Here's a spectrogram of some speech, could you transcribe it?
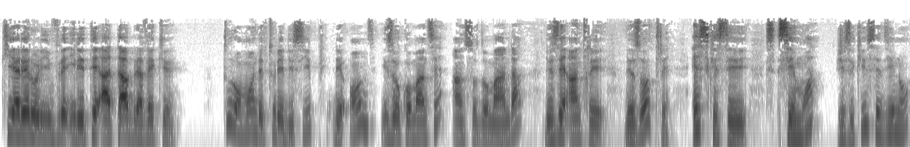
qui allait le livrer, il était à table avec eux. Tout le monde, tous les disciples, les onze, ils ont commencé en se demandant les uns entre les autres, est-ce que c'est, c'est moi? Jésus-Christ s'est dit non.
